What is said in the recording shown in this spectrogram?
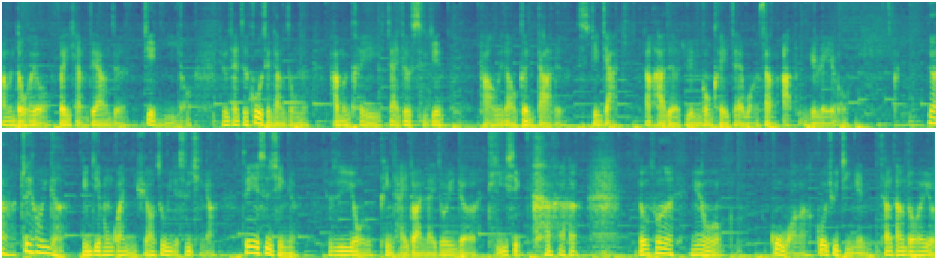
他们都会有分享这样的建议哦。就在这过程当中呢。他们可以在这时间发挥到更大的时间价值，让他的员工可以再往上 up 一个 level。那最后一个临接封关你需要注意的事情啊，这件事情呢，就是用平台端来做一个提醒。怎么说呢？因为我过往啊，过去几年常常都会有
